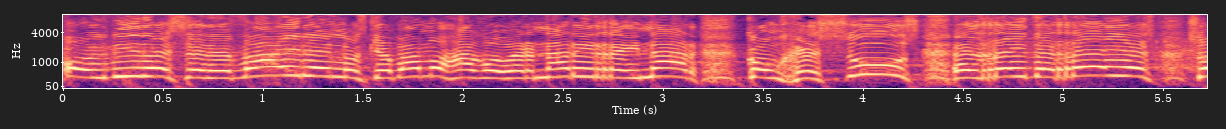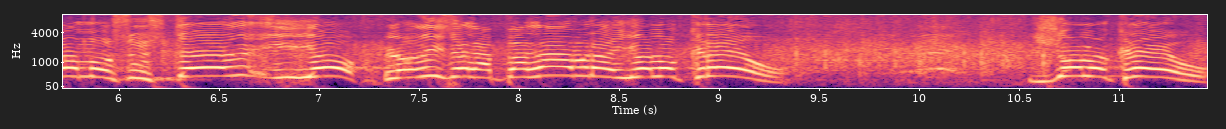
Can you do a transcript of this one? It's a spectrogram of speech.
olvídese de Biden, los que vamos a gobernar y reinar con Jesús, el Rey de Reyes. Somos usted y yo. Lo dice la palabra y yo lo creo. Yo lo creo.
